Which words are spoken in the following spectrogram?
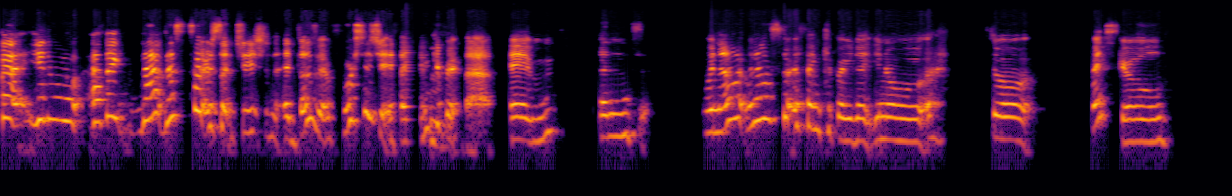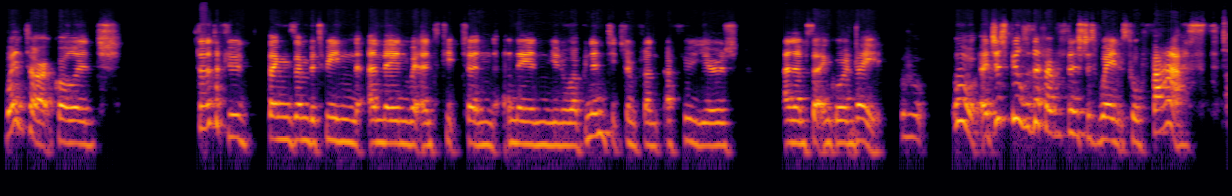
But you know, I think that this sort of situation it does it forces you to think mm-hmm. about that. Um, and when I when I sort of think about it, you know, so went to school, went to art college, did a few things in between, and then went into teaching. And then you know, I've been in teaching for a few years, and I'm sitting going right. Oh, oh it just feels as if everything's just went so fast,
